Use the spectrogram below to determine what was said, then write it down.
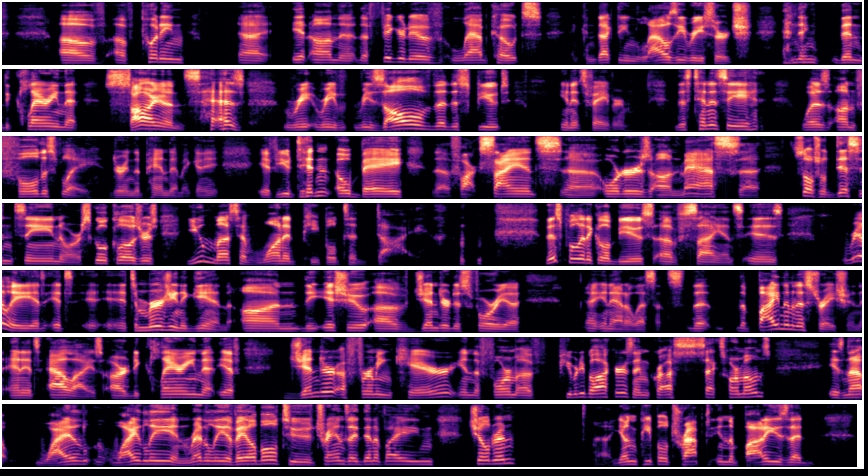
of, of putting uh, it on the, the figurative lab coats and conducting lousy research and then, then declaring that science has re- re- resolved the dispute in its favor. This tendency was on full display during the pandemic. And if you didn't obey the Fox Science uh, orders on masks, uh, social distancing, or school closures, you must have wanted people to die. this political abuse of science is really it, it's it's emerging again on the issue of gender dysphoria uh, in adolescence. The the Biden administration and its allies are declaring that if gender affirming care in the form of puberty blockers and cross sex hormones is not wide, widely and readily available to trans identifying children, uh, young people trapped in the bodies that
